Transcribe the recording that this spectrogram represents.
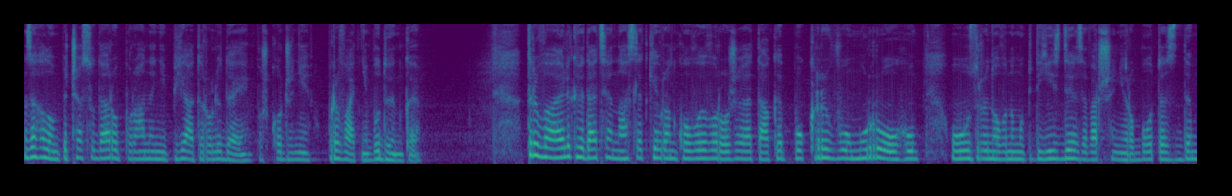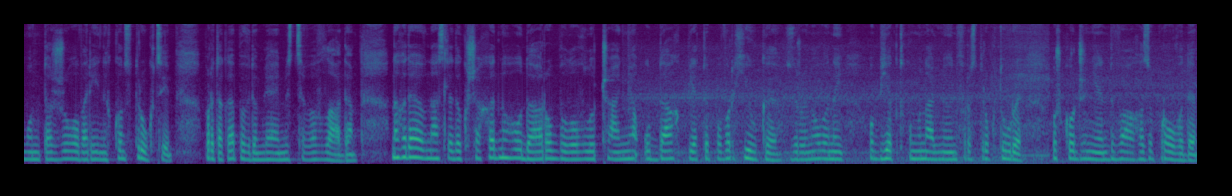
Загалом під час удару поранені п'ятеро людей, пошкоджені приватні будинки. Триває ліквідація наслідків ранкової ворожої атаки по кривому рогу. У зруйнованому під'їзді завершені роботи з демонтажу аварійних конструкцій. Про таке повідомляє місцева влада. Нагадаю, внаслідок шахедного удару було влучання у дах п'ятиповерхівки. Зруйнований об'єкт комунальної інфраструктури. Пошкоджені два газопроводи.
